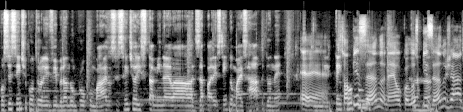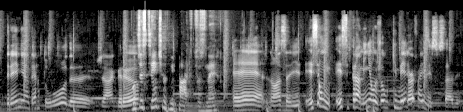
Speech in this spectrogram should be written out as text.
você sente o controle vibrando um pouco mais, você sente a estamina ela desaparecendo mais rápido, né? É, só pouco... pisando, né? O colosso uhum. pisando já treme a terra toda, já grama. Você sente os impactos, né? É, nossa, esse é um. Esse para mim é o jogo que melhor faz isso, sabe?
